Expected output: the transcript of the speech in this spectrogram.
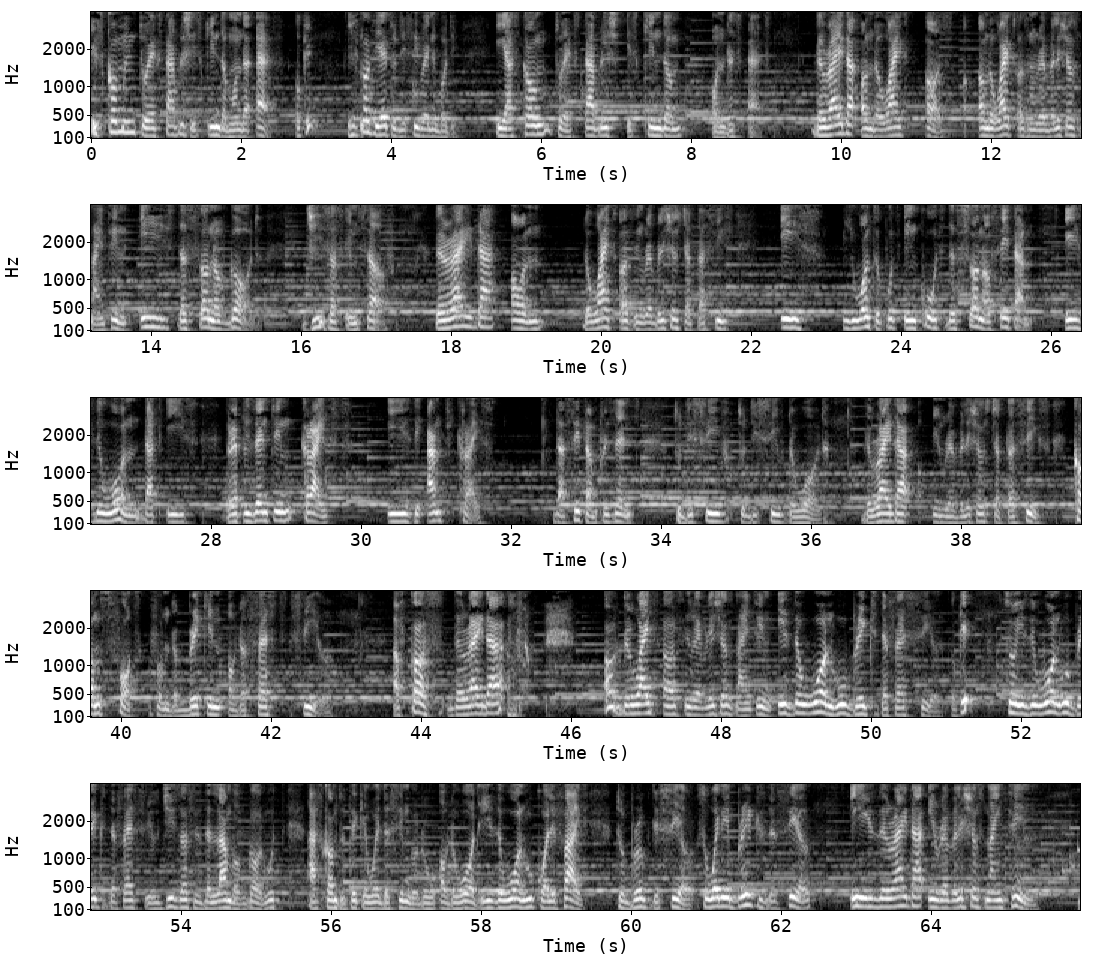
is coming to establish his kingdom on the earth. Okay? He's not here to deceive anybody. He has come to establish his kingdom on this earth. The rider on the white horse, on the white horse in Revelations 19, is the Son of God, Jesus Himself. The rider on the white horse in Revelation chapter 6 is, you want to put in quotes, the son of Satan, is the one that is representing Christ. He is the Antichrist that Satan presents to deceive to deceive the world. The rider in Revelation chapter 6 comes forth from the breaking of the first seal. Of course, the rider of of the white horse in Revelations 19 is the one who breaks the first seal. Okay? So he's the one who breaks the first seal. Jesus is the Lamb of God who has come to take away the symbol of the world. He's the one who qualified to break the seal. So when he breaks the seal, he is the rider in Revelations 19.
